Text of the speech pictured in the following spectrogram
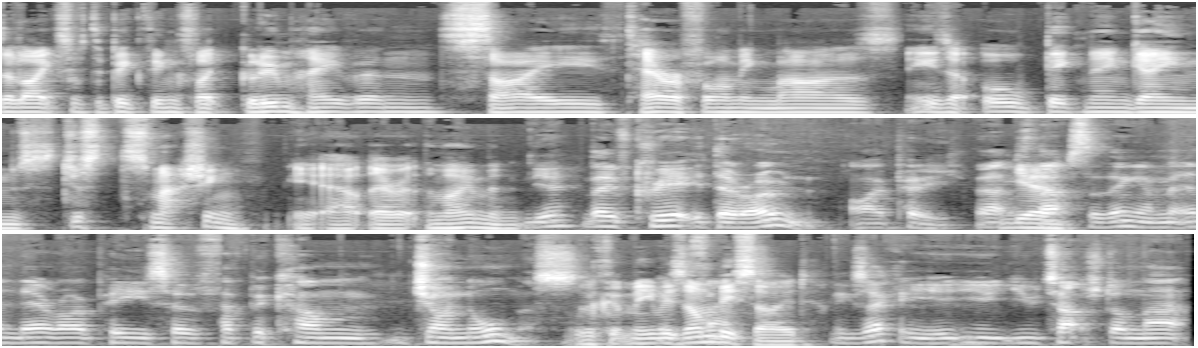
the likes of the big things like Gloomhaven, Scythe, Terraforming Mars. These are all big name games just smashing it out there at the moment. Yeah, they've created their own IP. That, Yeah. That's the thing, and, and their IPs have, have become ginormous. Look at me with Zombicide. Exactly, you, you you touched on that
